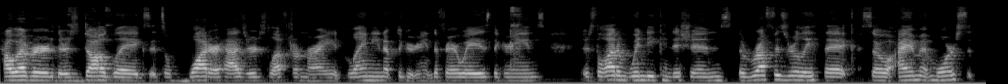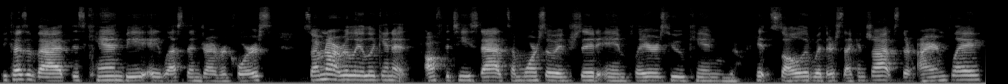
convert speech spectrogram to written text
However, there's dog legs. It's a water hazards left and right, lining up the green, the fairways, the greens. There's a lot of windy conditions. The rough is really thick. So I am at more because of that. This can be a less than driver course. So I'm not really looking at off the tee stats. I'm more so interested in players who can hit solid with their second shots, their iron play.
